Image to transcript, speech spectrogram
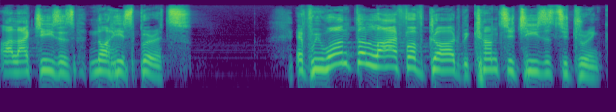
I like Jesus, not his spirits. If we want the life of God, we come to Jesus to drink.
